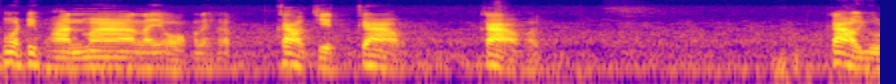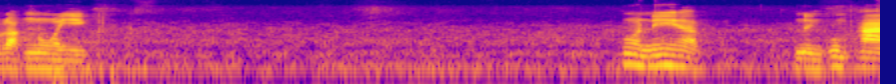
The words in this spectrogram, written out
งวดที่ผ่านมาอะไรออกอะไรครับเก้าเจ็ดเก้าเก้าครับเก้าอยู่หลักหน่วยอีกงวดนี้ครับหนึ่งกุมภา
